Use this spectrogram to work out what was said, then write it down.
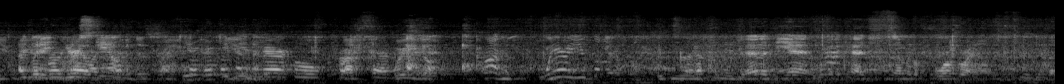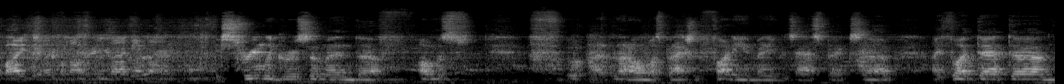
You I did do it it your scale. scale. In this range. You numerical process. Where are you going? Where are you going? And then at the end, we're gonna catch some of the foreground. Body's gonna come out from mode. extremely gruesome and uh, almost, not almost, but actually funny in many of its aspects. Uh, I thought that um,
